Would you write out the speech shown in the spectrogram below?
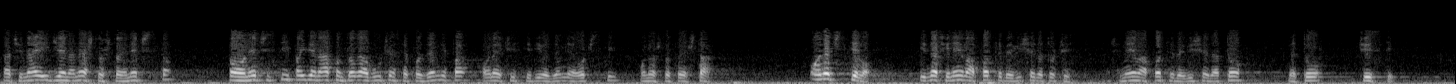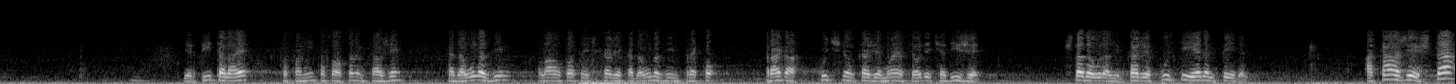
Znači najđe na nešto što je nečisto pa onečisti pa ide nakon toga vuče se po zemlji pa onaj čisti dio zemlje očisti ono što se je šta? Onečistilo. I znači nema potrebe više da to čisti. Znači nema potrebe više da to da to čisti jer pitala je poslanika sa osanem kaže kada ulazim Allaho poslanič kaže kada ulazim preko praga kućnom kaže moja se odjeća diže. Šta da uradim? Kaže pusti jedan pedelj. a kaže šta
